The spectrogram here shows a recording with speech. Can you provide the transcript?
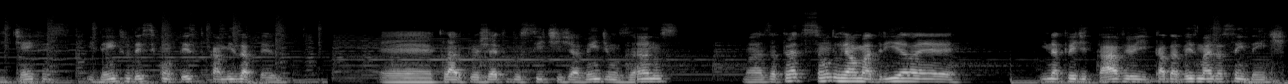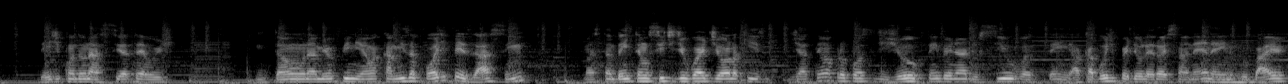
de Champions e dentro desse contexto, camisa pesa. É, claro, o projeto do City já vem de uns anos, mas a tradição do Real Madrid ela é inacreditável e cada vez mais ascendente, desde quando eu nasci até hoje. Então, na minha opinião, a camisa pode pesar sim, mas também tem um City de Guardiola que já tem uma proposta de jogo, tem Bernardo Silva, tem acabou de perder o Leroy Sané, né, indo pro Bayern,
